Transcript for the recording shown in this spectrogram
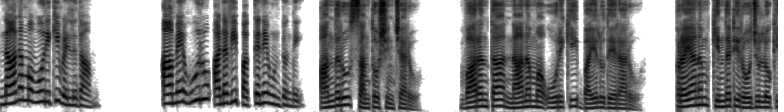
నానమ్మ ఊరికి వెళ్ళుదాం. ఆమె ఊరు అడవి పక్కనే ఉంటుంది. అందరూ సంతోషించారు. వారంతా నానమ్మ ఊరికి బయలుదేరారు. ప్రయాణం కిందటి రోజుల్లోకి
